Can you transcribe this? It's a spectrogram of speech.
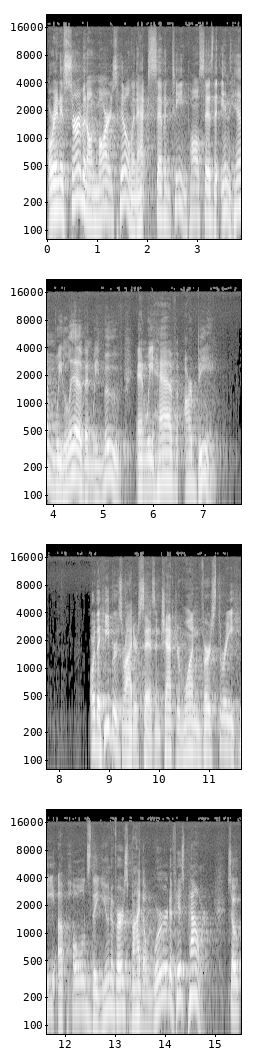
Or in his sermon on Mars Hill in Acts 17, Paul says that in him we live and we move and we have our being. Or the Hebrews writer says in chapter 1, verse 3, He upholds the universe by the word of His power. So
